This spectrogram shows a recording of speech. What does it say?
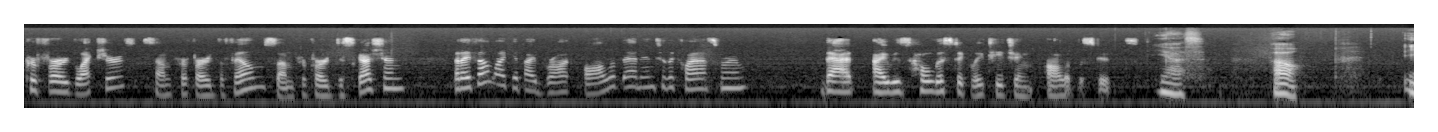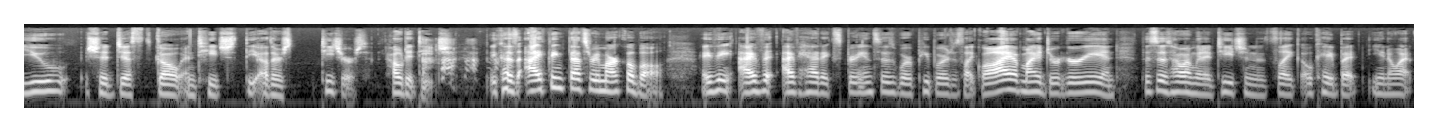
preferred lectures, some preferred the film, some preferred discussion. But I felt like if I brought all of that into the classroom, that I was holistically teaching all of the students. Yes. Oh, you should just go and teach the other teachers how to teach because I think that's remarkable. I think I've I've had experiences where people are just like, "Well, I have my degree and this is how I'm going to teach." And it's like, "Okay, but you know what?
